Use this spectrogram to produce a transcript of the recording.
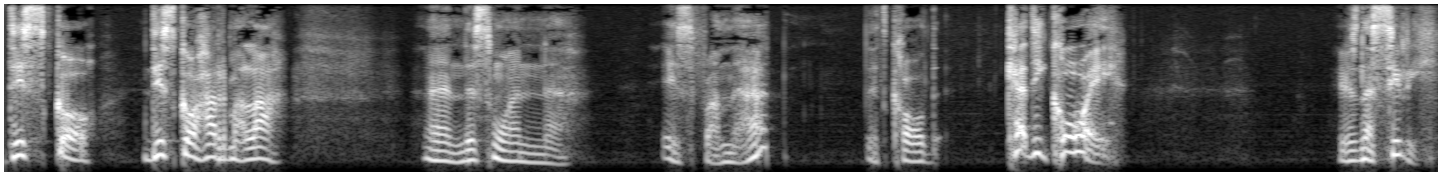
Disco Disco Harmala, and this one uh, is from that. It's called Kadikoy. Here's Nasiri.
